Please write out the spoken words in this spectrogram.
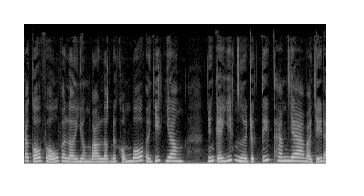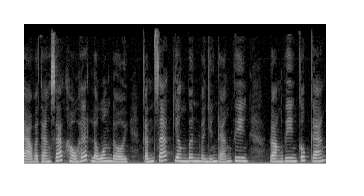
đã cổ vũ và lợi dụng bạo lực để khủng bố và giết dân. Những kẻ giết người trực tiếp tham gia vào chỉ đạo và tàn sát hầu hết là quân đội, cảnh sát, dân binh và những đảng viên, đoàn viên cốt cán.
